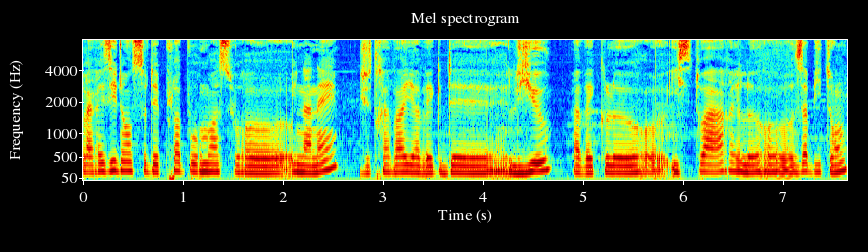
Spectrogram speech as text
La résidence se déploie pour moi sur euh, une année. Je travaille avec des lieux, avec leur euh, histoire et leurs euh, habitants.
